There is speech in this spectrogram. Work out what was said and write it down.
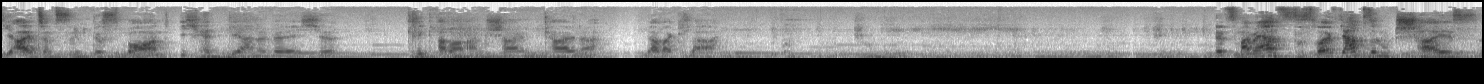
Die Items sind gespawnt. Ich hätte gerne welche. Krieg aber anscheinend keine. Ja, war klar. Jetzt mal im Ernst, das läuft ja absolut scheiße.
